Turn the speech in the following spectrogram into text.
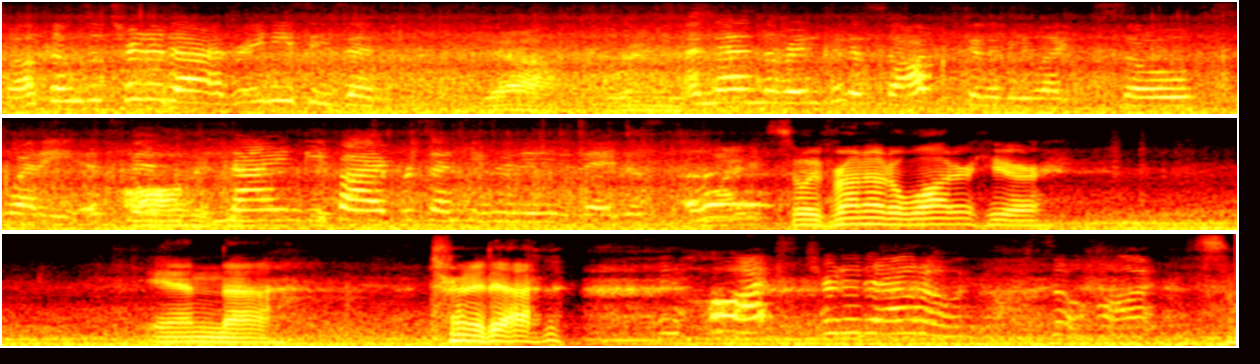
Welcome to Trinidad, rainy season. Yeah, rain. And then the rain could have stopped. It's gonna be like so sweaty. It's been 95% humidity today. Just ugh. So we've run out of water here in uh, Trinidad. and hot. Trinidad. Oh my god, so hot. So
